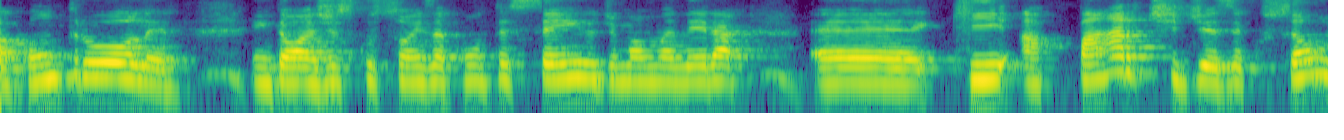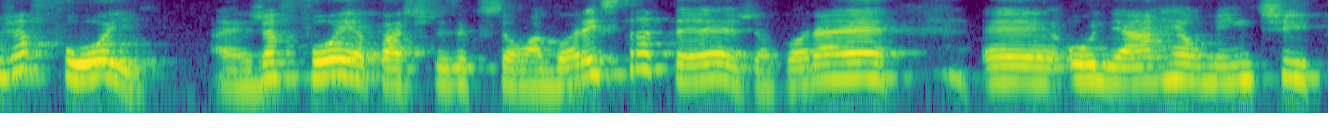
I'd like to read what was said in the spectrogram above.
a controller. Então, as discussões acontecendo de uma maneira é, que a parte de execução já foi, é, já foi a parte de execução, agora é estratégia, agora é, é olhar realmente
